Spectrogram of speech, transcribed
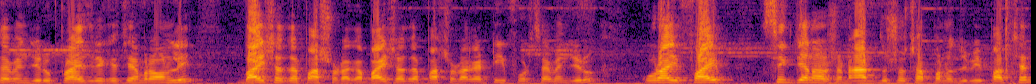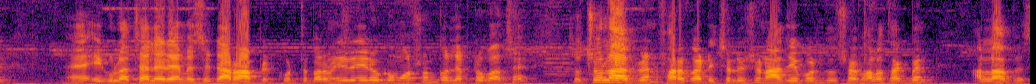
seven zero price রেখেছি আমরা অনলি বাইশ হাজার পাঁচশো টাকা, বাইশ হাজার পাঁচশো টাকা T four seven zero core i five six generation আট দুশো ছাপ্পান্ন জিবি পাচ্ছেন। এগুলো চাইলে র্যাম এসিটা আরও আপডেট করতে পারবেন। এরকম অসংখ্য ল্যাপটপ আছে। তো চলে আসবেন ফারুকাটি সলিউশন আজ এ পর্যন্ত, সবাই ভালো থাকবেন। আল্লাহ হাফেজ।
